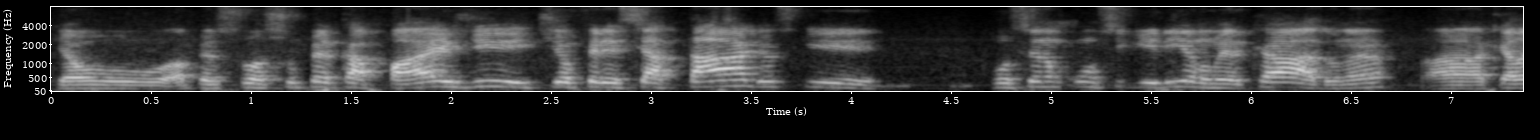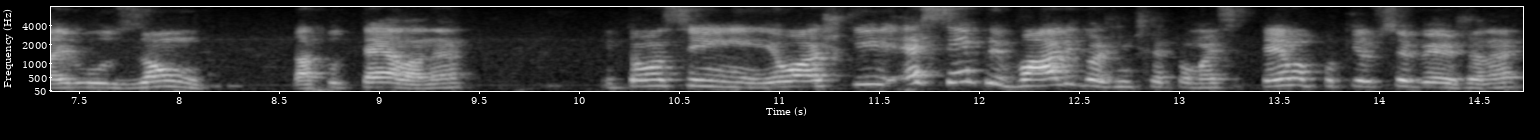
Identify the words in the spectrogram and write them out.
Que é o, a pessoa super capaz de te oferecer atalhos que você não conseguiria no mercado, né? Aquela ilusão da tutela, né? Então, assim, eu acho que é sempre válido a gente retomar esse tema, porque você veja, né?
